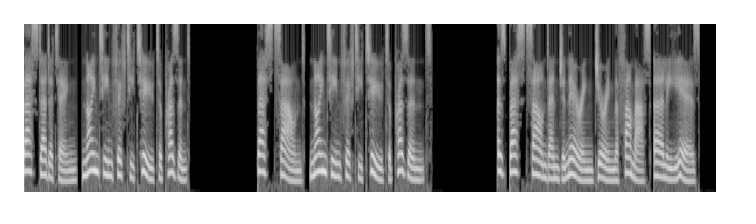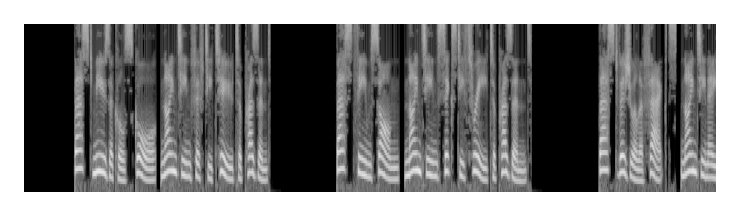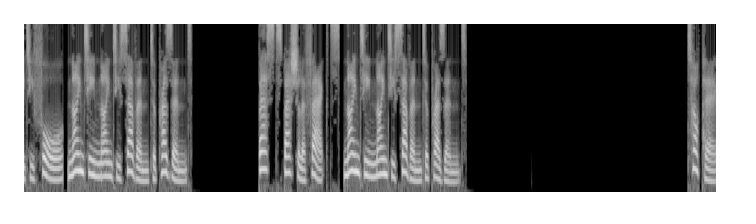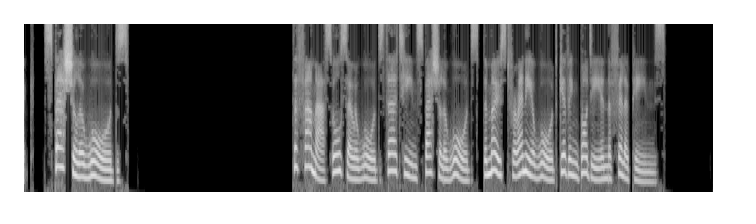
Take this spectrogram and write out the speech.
Best Editing, 1952 to present. Best Sound, 1952 to present. As Best Sound Engineering during the FAMAS early years. Best Musical Score, 1952 to present Best Theme Song, 1963 to present. Best Visual Effects, 1984, 1997 to present. Best Special Effects, 1997 to present. Special Awards. The FAMAS also awards 13 special awards, the most for any award-giving body in the Philippines.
